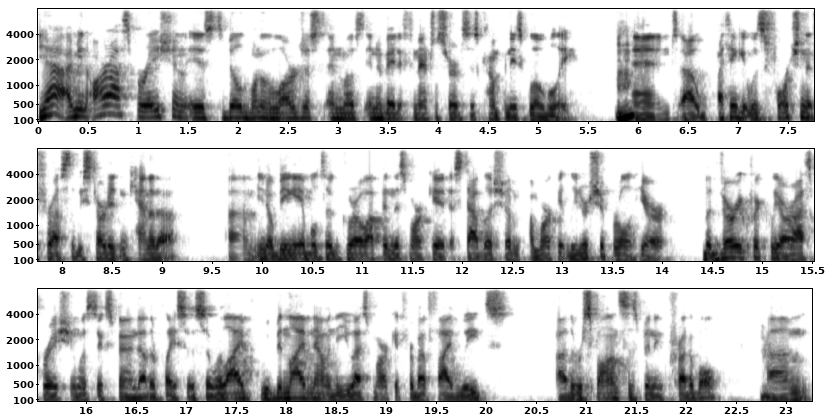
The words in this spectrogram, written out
Yeah, I mean, our aspiration is to build one of the largest and most innovative financial services companies globally. Mm-hmm. And uh, I think it was fortunate for us that we started in Canada um, you know, being able to grow up in this market, establish a, a, market leadership role here. But very quickly, our aspiration was to expand to other places. So we're live. We've been live now in the U.S. market for about five weeks. Uh, the response has been incredible. Um,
